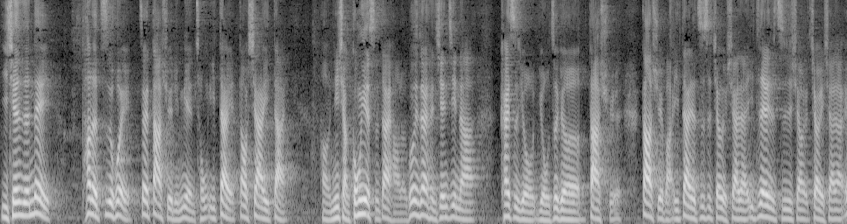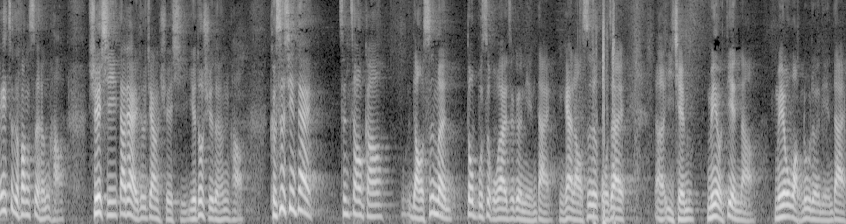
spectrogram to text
以前人类。他的智慧在大学里面，从一代到下一代，好，你想工业时代好了，工业时代很先进啊，开始有有这个大学，大学把一代的知识交给下一代，一代的知识交交给下一代，哎，这个方式很好，学习大家也都这样学习，也都学得很好。可是现在真糟糕，老师们都不是活在这个年代。你看，老师活在呃以前没有电脑、没有网络的年代，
